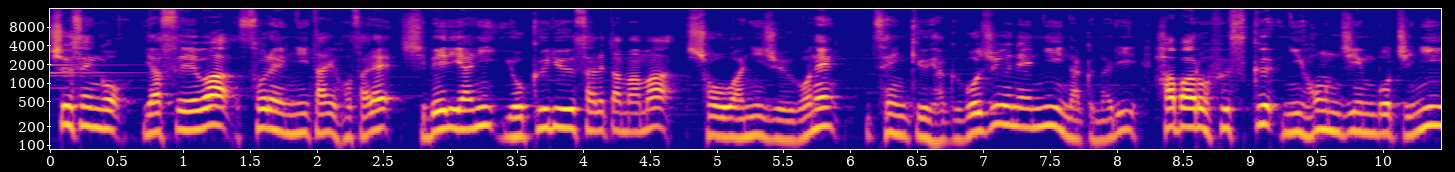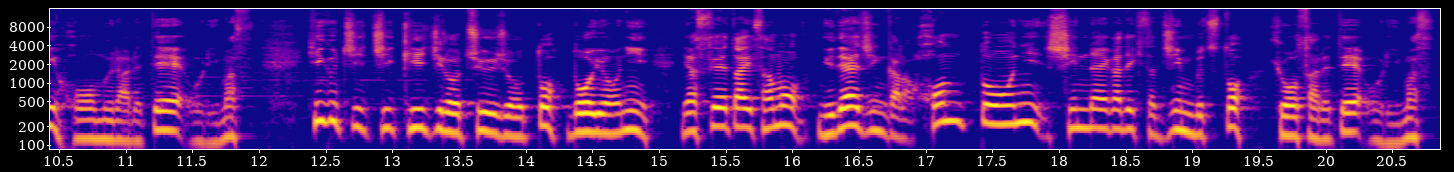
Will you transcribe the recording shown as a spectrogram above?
終戦後、安江はソ連に逮捕され、シベリアに抑留されたまま、昭和25年、1950年に亡くなり、ハバロフスク日本人墓地に葬られております。樋口喜一郎中将と同様に、安江大佐もユダヤ人から本当に信頼ができた人物と評されております。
